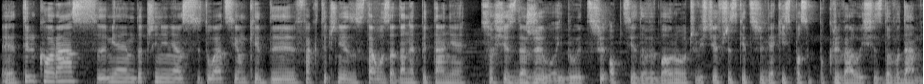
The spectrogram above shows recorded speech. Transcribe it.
E, tylko raz miałem do czynienia z sytuacją, kiedy faktycznie zostało zadane pytanie, co się zdarzyło, i były trzy opcje do wyboru. Oczywiście wszystkie trzy w jakiś sposób pokrywały się z dowodami.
